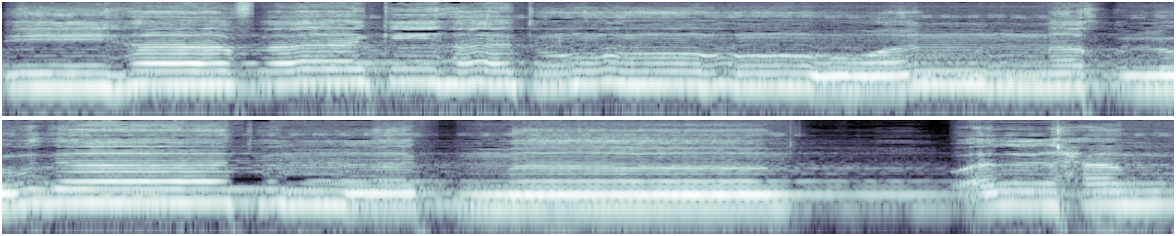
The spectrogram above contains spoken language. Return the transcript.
فيها فاكهة والنخل ذات الأكمام. والحب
